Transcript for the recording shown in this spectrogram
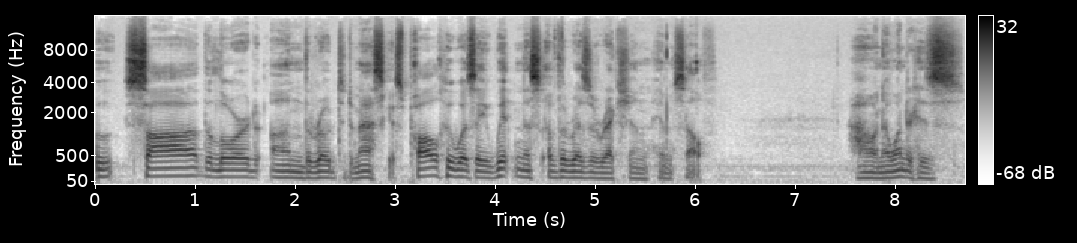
who saw the Lord on the road to Damascus. Paul who was a witness of the resurrection himself. Oh, no wonder his,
